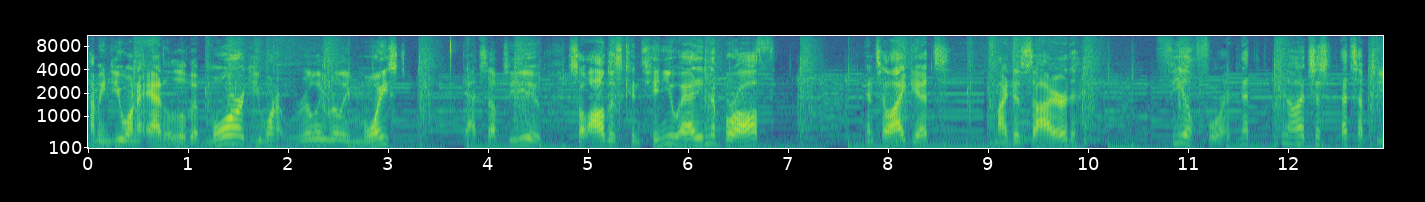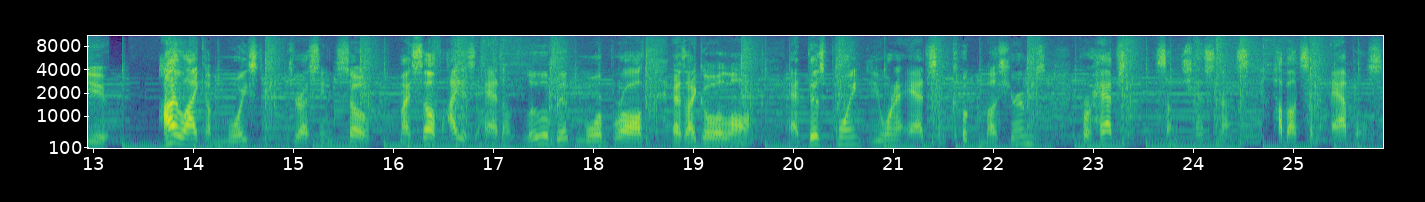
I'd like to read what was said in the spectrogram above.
I mean, do you want to add a little bit more? Do you want it really, really moist? That's up to you. So I'll just continue adding the broth until I get my desired feel for it. That, you know, that's just, that's up to you. I like a moist dressing. So myself, I just add a little bit more broth as I go along. At this point, you want to add some cooked mushrooms, perhaps some chestnuts. How about some apples?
